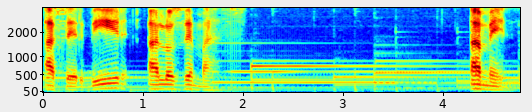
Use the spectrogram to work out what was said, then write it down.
a servir a los demás. Amén.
